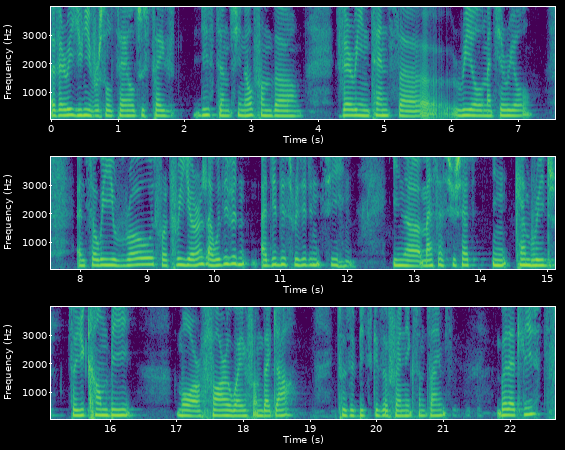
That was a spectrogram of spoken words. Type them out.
a very universal tale to stay distant, you know, from the very intense, uh, real material. And so we wrote for three years. I was even, I did this residency in, in uh, Massachusetts, in Cambridge. So you can't be more far away from Dakar. It was a bit schizophrenic sometimes. But at least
